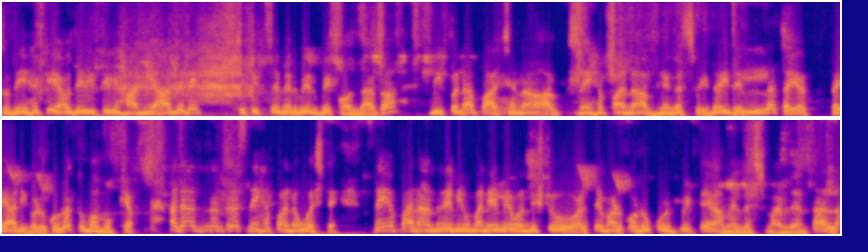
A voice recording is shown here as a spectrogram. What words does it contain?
ಸೊ ದೇಹಕ್ಕೆ ಯಾವುದೇ ರೀತಿಯಲ್ಲಿ ಹಾನಿ ಆಗದೆ ಚಿಕಿತ್ಸೆ ನೆರವೇರ್ಬೇಕು ಅಂದಾಗ ದೀಪನ, ಪಾಚನ ಸ್ನೇಹಪಾನ, ಅಭ್ಯಂಗ, ಸ್ವೇದ ಇದೆಲ್ಲ ತಯಾ ತಯಾರಿಗಳು ಕೂಡ ತುಂಬಾ ಮುಖ್ಯ. ಅದಾದ ನಂತರ ಸ್ನೇಹಪಾನವೂ ಅಷ್ಟೇ. ಸ್ನೇಹಪಾನ ಅಂದ್ರೆ ನೀವು ಮನೆಯಲ್ಲೇ ಒಂದಿಷ್ಟು ಅಳತೆ ಮಾಡ್ಕೊಂಡು ಕುಡಿದ್ಬಿಟ್ಟೆ ಆಮೇಲೆ ರೆಸ್ಟ್ ಮಾಡಿದೆ ಅಂತ ಅಲ್ಲ.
